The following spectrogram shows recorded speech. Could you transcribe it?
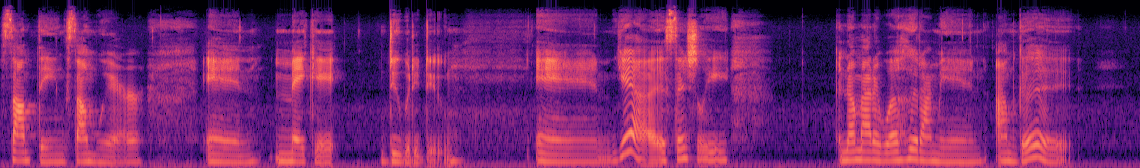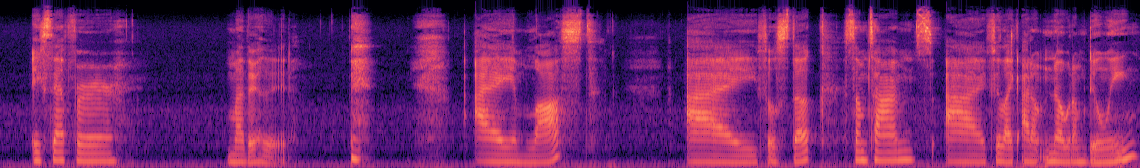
something somewhere and make it do what it do. And yeah, essentially, no matter what hood I'm in, I'm good. Except for motherhood. I am lost. I feel stuck sometimes. I feel like I don't know what I'm doing.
